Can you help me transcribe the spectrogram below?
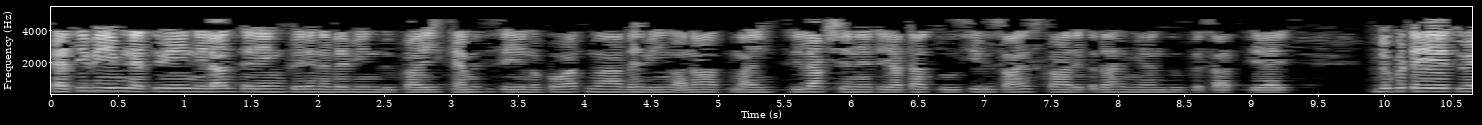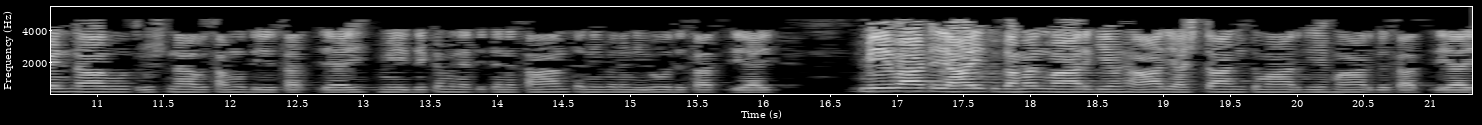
ඇතිවීම නැතිවීම නිලන්තරයෙන් පෙළෙන බැවින් දුකයි. කැමැතිසේ නොපවත්නා බැවින් අනාත්මයි. ත්‍රිලක්ෂණයට යටත් වූ සියලු සංස්කාරක ධර්මයන් දුක්ඛ සත්‍යයි දුකට හේතු වෙන්නා වූ තෘෂ්ණාව සමුදය සත්‍යයි මේ දෙකම නැති තැන සාන්ත නිවන නිරෝධ සත්‍යයි මේ වාට යා යුතු ගමන් මාර්ගය වන ආර්ය අෂ්ටාංගික මාර්ගයේ මාර්ග සත්‍යයි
